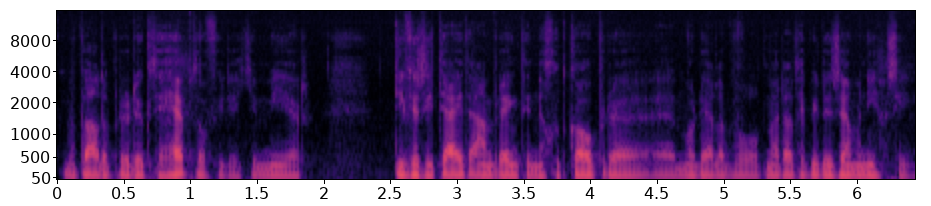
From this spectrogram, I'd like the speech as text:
bepaalde producten hebt, of dat je meer diversiteit aanbrengt in de goedkopere eh, modellen bijvoorbeeld. Maar dat heb je dus helemaal niet gezien.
